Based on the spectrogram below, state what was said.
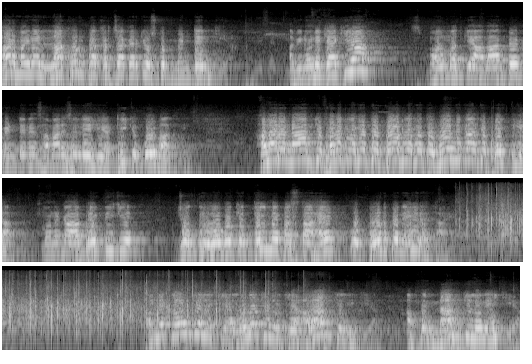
हर महीने लाखों रुपया खर्चा करके उसको मेंटेन किया। अब इन्होंने क्या किया? बहुमत के आधार पे मेंटेनेंस हमारे से ले लिया। ठीक है, कोई बात नहीं। हमारे नाम के फलक लगे थे बोर्ड लगे थे, वो निकाल के फेंक दिया। मैंने कहा, आप फेंक दीजिए। जो लोगों के दिल में बसता है, वो बोर्ड पे नहीं रहता है। हमने कौन के लिए किया, लोगों के लिए किया, आवाम के लिए किया, अपने नाम के लिए नहीं किया।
